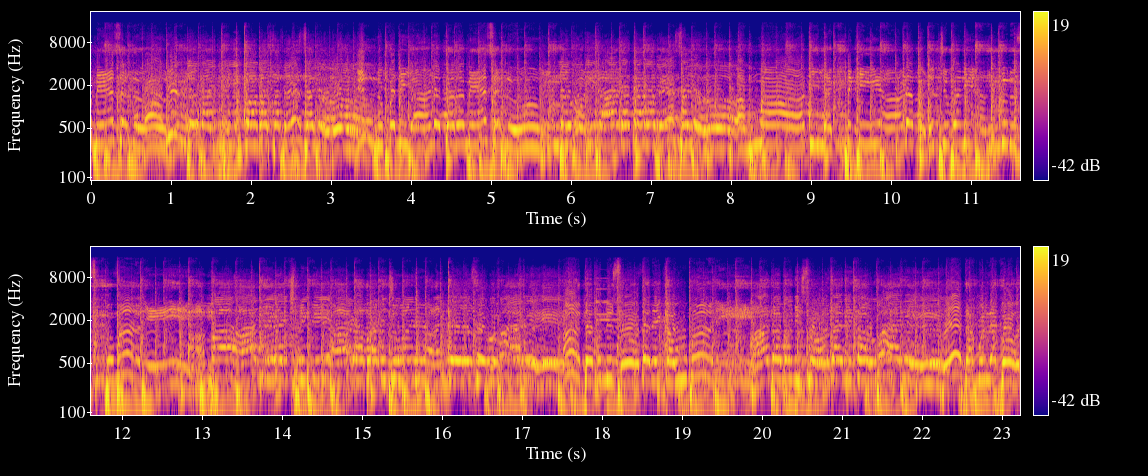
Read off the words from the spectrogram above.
మేసలు నిన్ను కొని ఆడతర మేసలు అమ్మాది లక్ష్మికి ఆడపడుచువని అందరు సుకుమారి. మాధవుని సోదరి కౌమారి. మాధవుని సోదరి కౌమారి. వేదముల గోద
